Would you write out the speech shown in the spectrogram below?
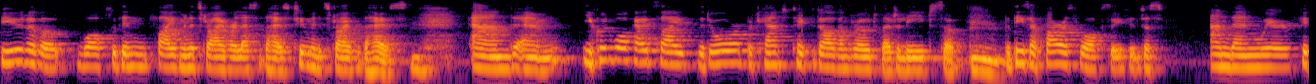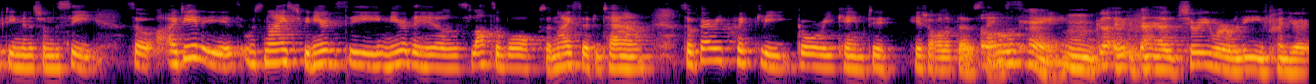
beautiful walks within five minutes drive or less of the house, two minutes drive of the house. And um, you could walk outside the door, but you can't take the dog on the road without a lead. So, but these are forest walks, so you can just. And then we're 15 minutes from the sea. So ideally, it's- it was nice to be near the sea, near the hills, lots of walks, a nice little town. So very quickly, Gorey came to hit all of those things. Okay. Mm. I'm sure you were relieved when your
